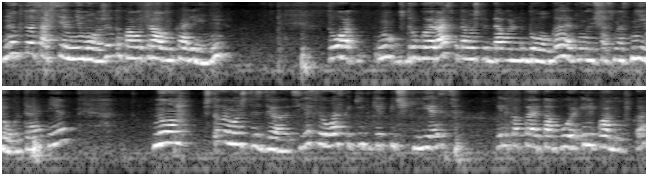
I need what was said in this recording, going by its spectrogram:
Ну и кто совсем не может, у кого травма коленей, то ну, в другой раз, потому что это довольно долго, это мы сейчас у нас не йога-терапия. Но что вы можете сделать? Если у вас какие-то кирпички есть, или какая-то опора, или подушка,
